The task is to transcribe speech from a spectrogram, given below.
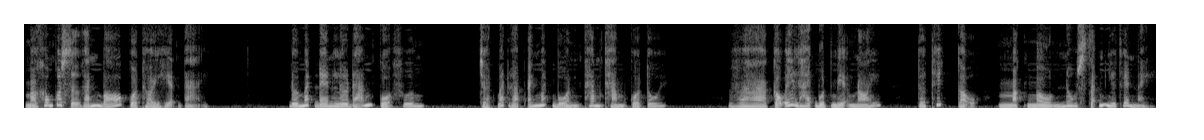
mà không có sự gắn bó của thời hiện tại. Đôi mắt đen lơ đãng của Phương chợt bắt gặp ánh mắt buồn tham thẳm của tôi. Và cậu ấy lại buột miệng nói, tôi thích cậu mặc màu nâu sẫm như thế này.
